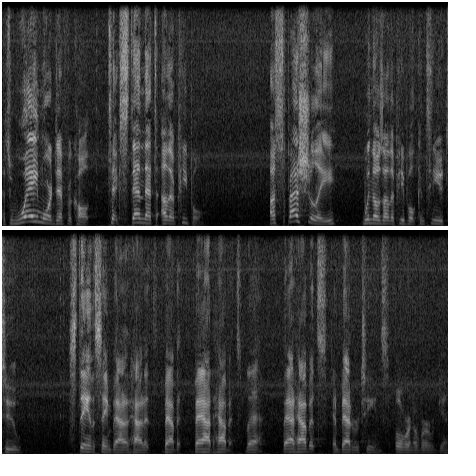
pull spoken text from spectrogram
It's way more difficult to extend that to other people, especially when those other people continue to stay in the same bad habits, bad, bad habits, bleh, bad habits and bad routines over and over again.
